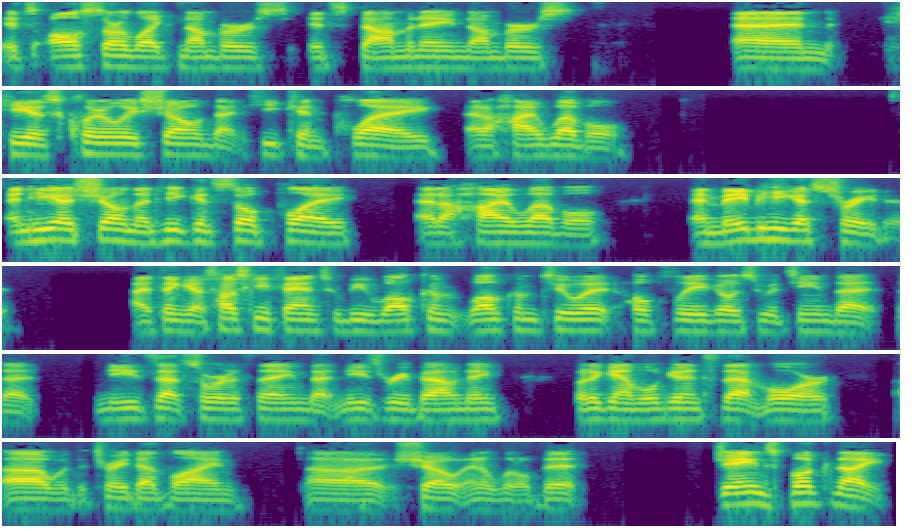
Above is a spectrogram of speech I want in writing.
it's all star like numbers, it's dominating numbers. And he has clearly shown that he can play at a high level. And he has shown that he can still play at a high level. And maybe he gets traded. I think as Husky fans would be welcome welcome to it. Hopefully he goes to a team that that needs that sort of thing, that needs rebounding. But again, we'll get into that more uh, with the trade deadline uh, show in a little bit. James Bouknight.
